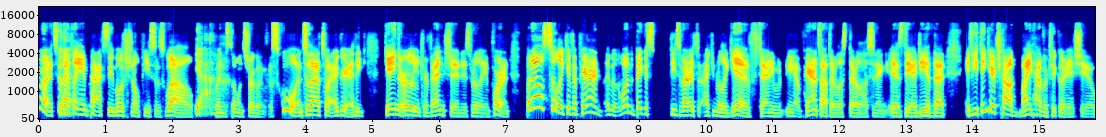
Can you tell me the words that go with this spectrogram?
Right. So but, it definitely impacts the emotional piece as well. Yeah. When someone's struggling with school. And so that's why I agree. I think getting the early intervention is really important. But also, like, if a parent, I mean, one of the biggest piece of advice I can really give to any you know parents out there that are listening is the idea that if you think your child might have a particular issue,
